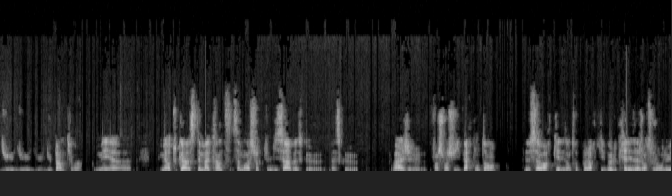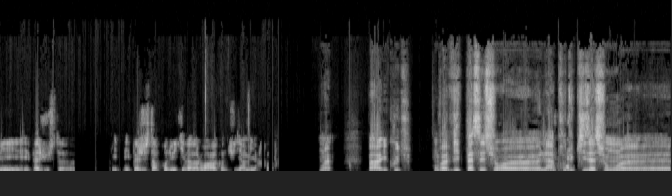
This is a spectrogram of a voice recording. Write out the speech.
du, du, du, pain, tu vois. Mais, euh, mais en tout cas, c'était ma crainte. Ça me rassure que tu me dis ça parce que, parce que voilà, franchement, je suis hyper content de savoir qu'il y a des entrepreneurs qui veulent créer des agences aujourd'hui et, pas juste euh, et, pas juste un produit qui va valoir, comme tu dis, un milliard. Quoi. Ouais. Bah, écoute, on va vite passer sur euh, la productisation, euh,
